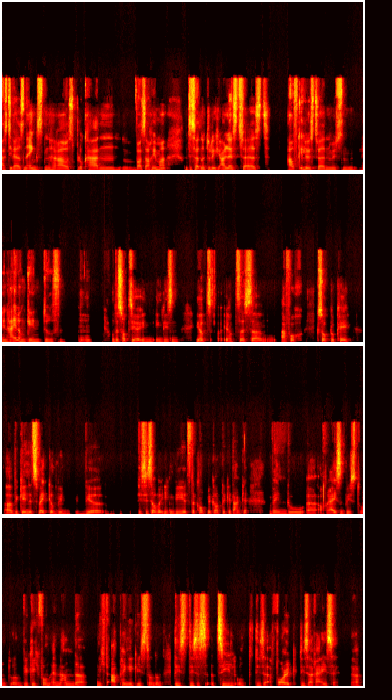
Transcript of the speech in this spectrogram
aus diversen Ängsten heraus, Blockaden, was auch immer. Und das hat natürlich alles zuerst aufgelöst werden müssen, in Heilung gehen dürfen. Mhm. Und das habt ihr in, in diesen, ihr habt, ihr habt das ähm, einfach gesagt, okay, äh, wir gehen jetzt weg und wir, wir das ist aber irgendwie, jetzt da kommt mir gerade der Gedanke, wenn du äh, auf Reisen bist und äh, wirklich voneinander nicht abhängig ist, sondern dies, dieses Ziel und dieser Erfolg dieser Reise, ja,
